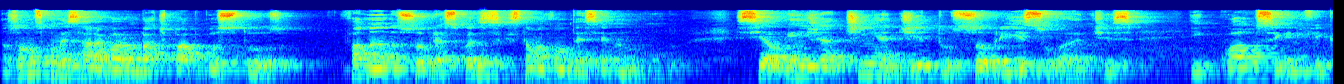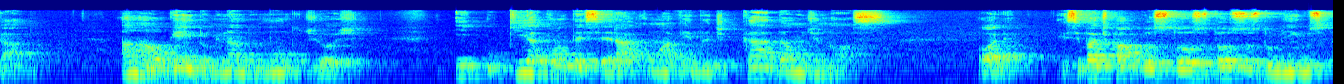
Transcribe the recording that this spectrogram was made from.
Nós vamos começar agora um bate-papo gostoso, falando sobre as coisas que estão acontecendo no mundo. Se alguém já tinha dito sobre isso antes e qual o significado. Há alguém dominando o mundo de hoje? E o que acontecerá com a vida de cada um de nós? Olha, esse bate-papo gostoso todos os domingos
